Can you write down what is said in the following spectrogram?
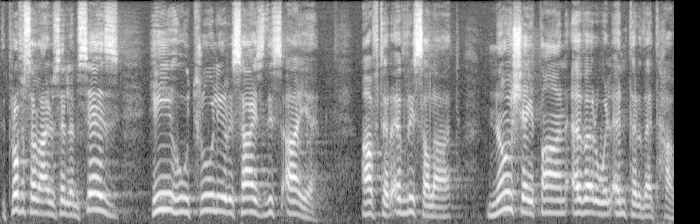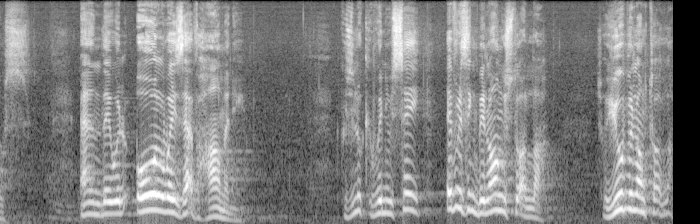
The Prophet ﷺ says, He who truly recites this ayah after every salat, no shaitan ever will enter that house. And they will always have harmony. Because look, when you say everything belongs to Allah, so you belong to Allah.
